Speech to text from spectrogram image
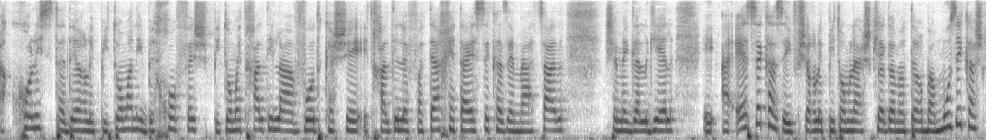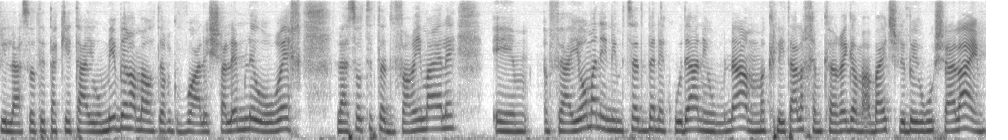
הכל הסתדר לי, פתאום אני בחופש, פתאום התחלתי לעבוד קשה, התחלתי לפתח את העסק הזה מהצד שמגלגל. אה, העסק הזה אפשר לי פתאום להשקיע גם יותר במוזיקה שלי, לעשות את הקטע היומי ברמה יותר גבוהה, לשלם לעורך, לעשות את הדברים האלה. אמ, והיום אני נמצאת בנקודה, אני אמנם מקליטה לכם כרגע מהבית שלי בירושלים,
